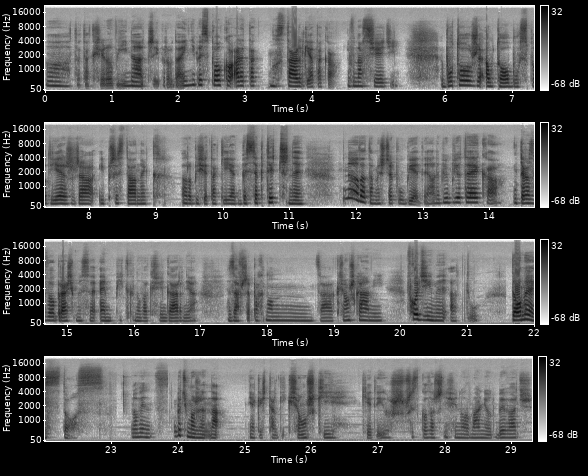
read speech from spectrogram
O, to tak się robi inaczej, prawda? I niby spoko, ale tak nostalgia taka w nas siedzi. Bo to, że autobus podjeżdża i przystanek robi się taki jakby septyczny, no to tam jeszcze pół biedy, ale biblioteka. I teraz wyobraźmy sobie Empik, nowa księgarnia, zawsze pachnąca książkami. Wchodzimy, a tu domestos. No więc być może na jakieś targi książki, kiedy już wszystko zacznie się normalnie odbywać,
